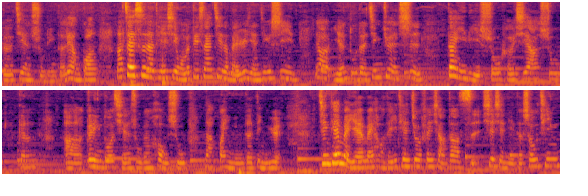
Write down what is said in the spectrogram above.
得见属灵的亮光。那再次的提醒，我们第三季的每日研经释义要研读的经卷是但以理书、和西阿书跟啊、啊、哥林多前书跟后书。那欢迎您的订阅。今天美言美好的一天就分享到此，谢谢你的收听。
